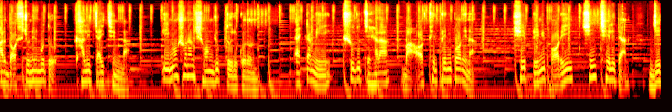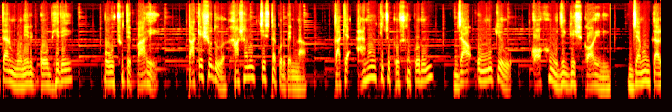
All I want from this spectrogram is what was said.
আর দশ জনের মতো খালি চাইছেন না। ইমোশনাল সংযোগ তৈরি করুন। একটা মেয়ে শুধু চেহারা বা অর্থের প্রেমে পড়ে না, সে প্রেমে পড়েই সেই ছেলেটা যে তার মনের গভীরে পৌঁছতে পারে। তাকে শুধু হাসানোর চেষ্টা করবেন না, তাকে এমন কিছু প্রশ্ন করুন যা অন্য কেউ কখনো জিজ্ঞেস করেনি। যেমন তার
